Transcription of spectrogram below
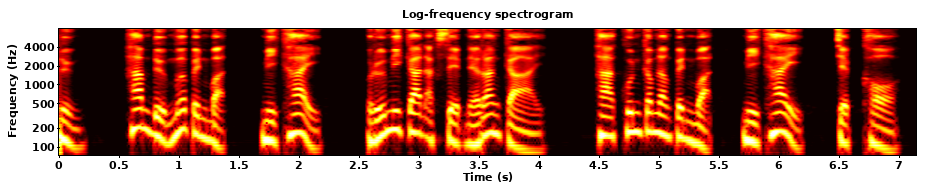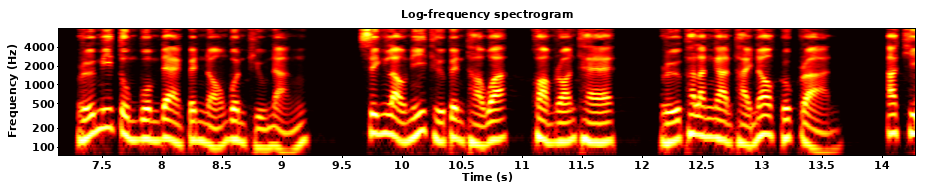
1. ห้ามดื่มเมื่อเป็นหวัด มีไข้ หรือมีการอักเสบในร่างกาย หากคุณกำลังเป็นหวัด มีไข้ เจ็บคอ หรือมีตุ่มบวมแดงเป็นหนองบนผิวหนัง สิ่งเหล่านี้ถือเป็นภาวะ ความร้อนแท้ หรือพลังงานภายนอกรุกรานอะคี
